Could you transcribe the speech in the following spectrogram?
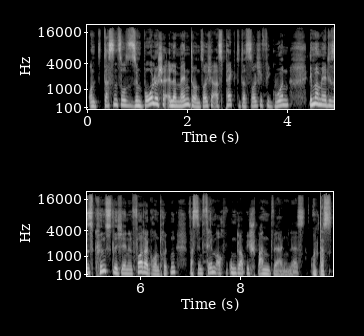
Und das sind so symbolische Elemente und solche Aspekte, dass solche Figuren immer mehr dieses Künstliche in den Vordergrund rücken, was den Film auch unglaublich spannend werden lässt. Und das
